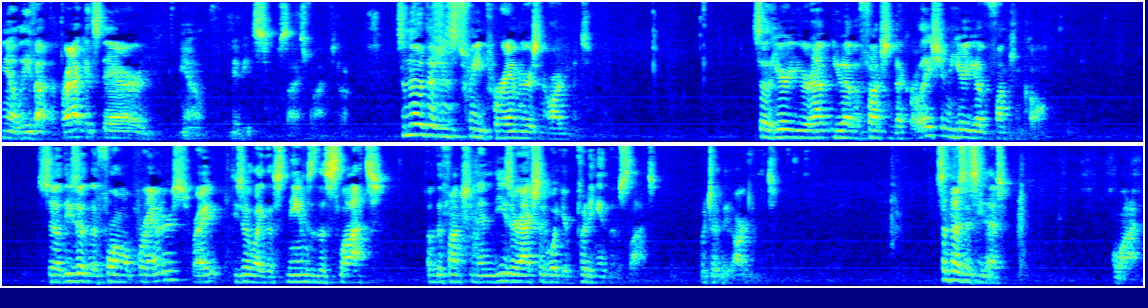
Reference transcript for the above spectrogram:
You know, leave out the brackets there, and you know, maybe it's size five. So, so the difference between parameters and arguments. So here you have you have a function declaration. Here you have a function call. So these are the formal parameters, right? These are like the names of the slots of the function, and these are actually what you're putting in those slots, which are the arguments. Sometimes I see this a lot.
